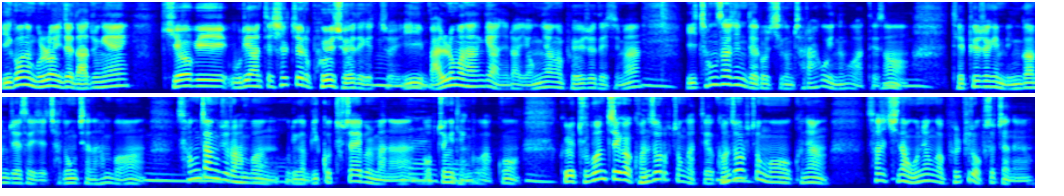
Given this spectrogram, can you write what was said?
이거는 물론 이제 나중에 기업이 우리한테 실제로 보여줘야 되겠죠. 음. 이 말로만 하는 게 아니라 역량을 보여줘야 되지만 음. 이 청사진대로 지금 잘 하고 있는 것 같아서 음. 대표적인 민감주에서 이제 자동차는 한번 음. 성장주로 한번 어. 우리가 믿고 투자해 볼 만한 네, 업종이 네. 된것 같고 음. 그리고 두 번째가 건설업종 같아요. 건설업종 뭐 그냥 사실 지난 5년간 볼 필요 없었잖아요.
